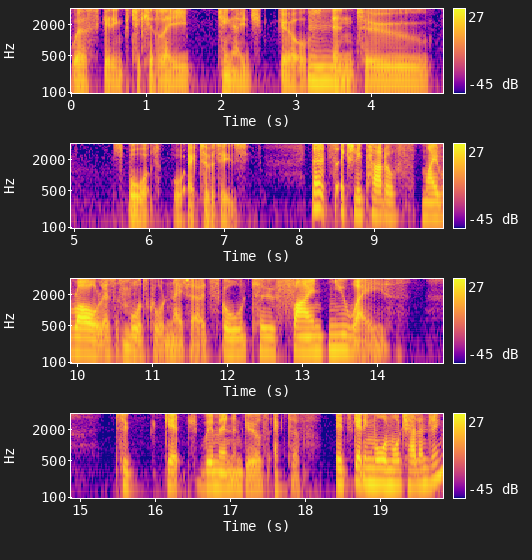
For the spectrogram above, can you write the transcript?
with getting particularly teenage girls Mm. into sport or activities? That's actually part of my role as a mm. sports coordinator at school to find new ways to get women and girls active. It's getting more and more challenging.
